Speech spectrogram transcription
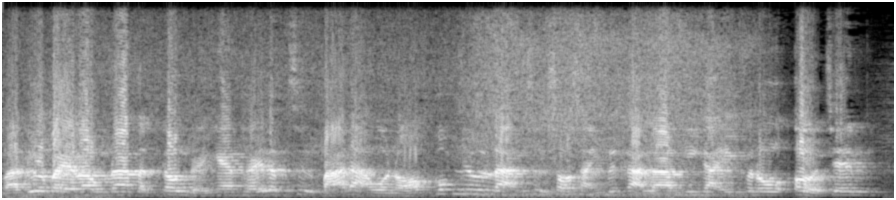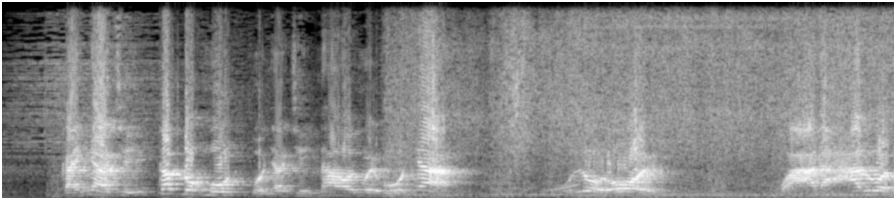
và đưa bè rồng ra tấn công để anh em thấy được sự bá đạo của nó, cũng như là sự so sánh với cả là Giga Inferno ở trên cái nhà chính cấp độ 1 của nhà chính Tower 14 nha. Ôi rồi ôi. Quá đã luôn.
